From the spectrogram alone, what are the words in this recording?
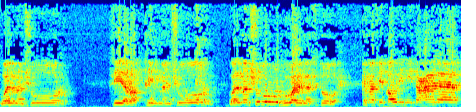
والمنشور في رق المنشور والمنشور هو المفتوح كما في قوله تعالى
